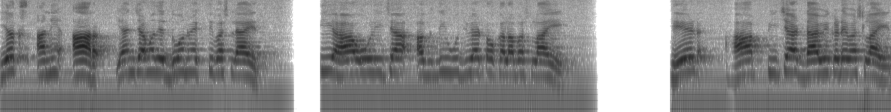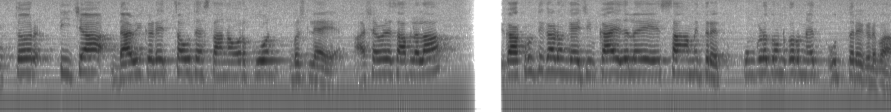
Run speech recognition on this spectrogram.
यक्स आणि आर यांच्यामध्ये दोन व्यक्ती बसल्या आहेत. टी हा ओळीच्या अगदी उजव्या टोकाला बसला आहे. हेड हा पीच्या डावीकडे बसला आहे. तर टीच्या डावीकडे चौथ्या स्थानावर कोण बसले आहे? अशा वेळेस आपल्याला एक आकृती काढून घ्यायची. काय झालंय सहा मित्र आहेत. कुंकडं तोंड करून आहेत. उत्तरेकडे पहा.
